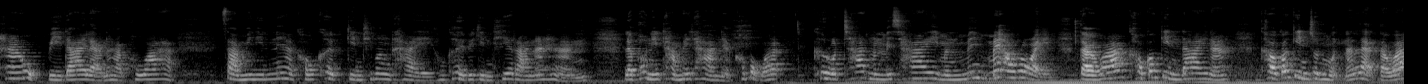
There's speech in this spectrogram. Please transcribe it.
5-6 ปีได้แล้วนะคะ เพราะว่าสามีนิดเนี่ยเขาเคยกินที่เมืองไทยเขาเคยไปกินที่ร้านอาหาร แล้วพอนิดทำให้ทานเนี่ยเขาบอกว่าคือรสชาติมันไม่ใช่มันไม่ไม่อร่อย แต่ว่าเขาก็กินได้นะเขาก็กินจนหมดนั่นแหละแต่ว่า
